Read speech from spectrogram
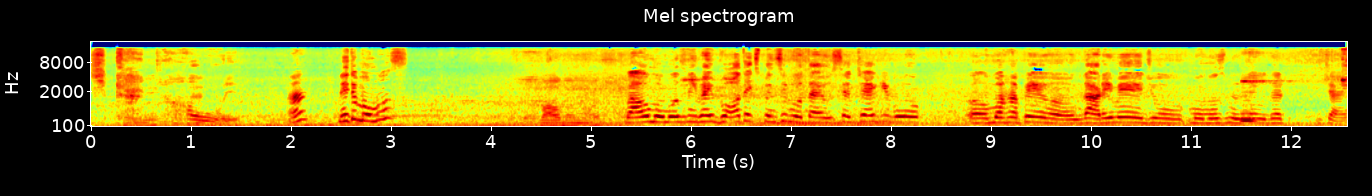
चिकन रोल हाँ? नहीं तो मोमोज वाओ मोमोज वाओ मोमोज नहीं भाई बहुत एक्सपेंसिव होता है। उससे अच्छा है कि वो वहाँ पे गाड़ी में जो मोमोज मिलते हैं, उधर जाए।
